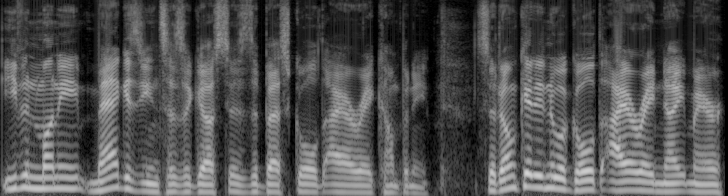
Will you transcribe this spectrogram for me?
Even Money Magazine says Augusta is the best gold IRA company. So don't get into a gold IRA nightmare.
